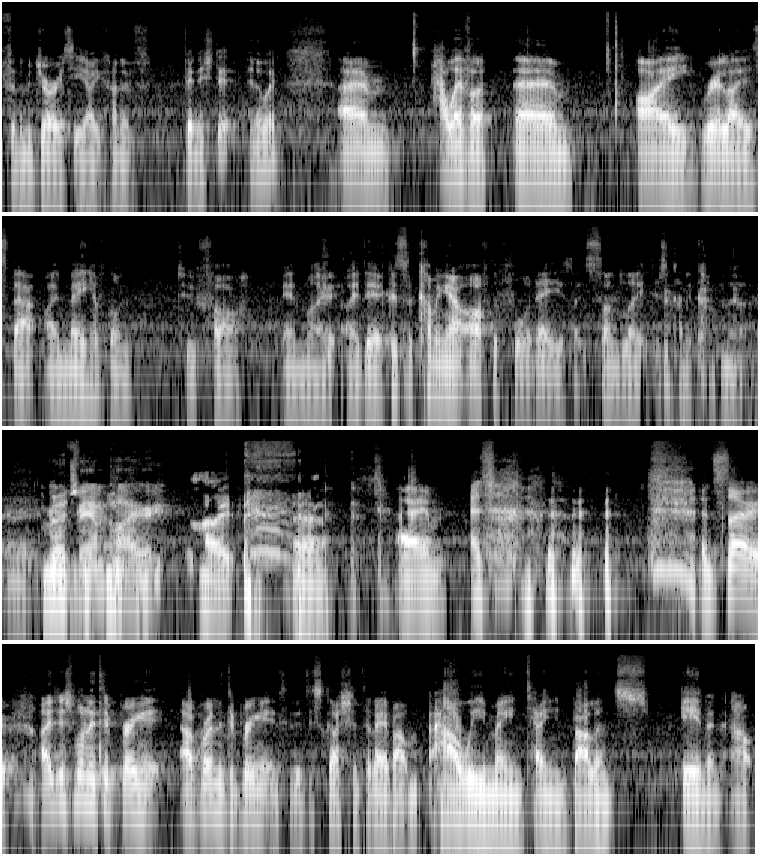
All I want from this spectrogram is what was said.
for the majority, I kind of finished it in a way. Um, however, um, I realised that I may have gone too far in my idea because coming out after four days, like sunlight just kind of coming out. Uh, Emergency Vampire. Right. uh, um, and, and so I just wanted to bring it. I wanted to bring it into the discussion today about how we maintain balance in and out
